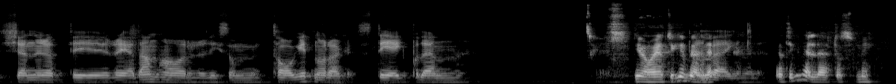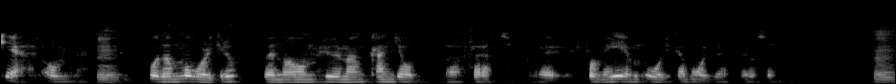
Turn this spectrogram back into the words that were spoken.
känner du att vi redan har liksom tagit några steg på den, ja, jag tycker den väl, vägen? Eller? Jag tycker vi har lärt oss mycket om mm. både om målgruppen och om hur man kan jobba för att eh, få med olika målgrupper och så. Mm.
